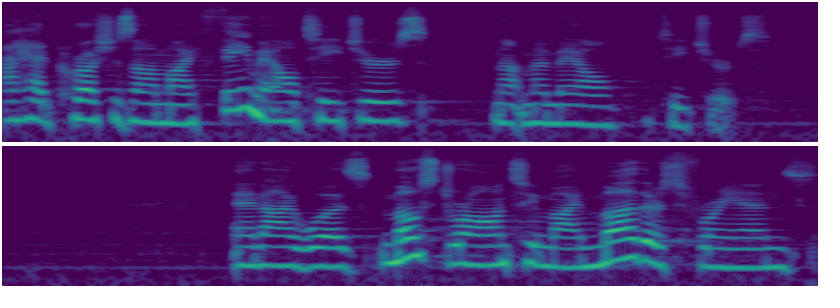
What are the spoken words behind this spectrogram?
I had crushes on my female teachers, not my male teachers. And I was most drawn to my mother's friends,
